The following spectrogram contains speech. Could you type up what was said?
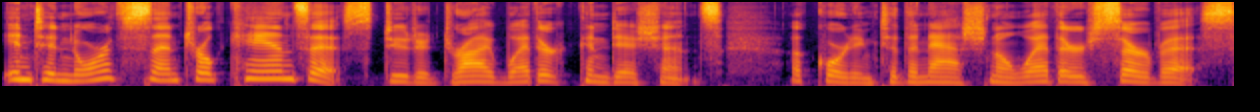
into north central Kansas due to dry weather conditions, according to the National Weather Service.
